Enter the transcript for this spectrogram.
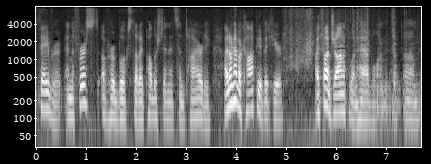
favorite, and the first of her books that I published in its entirety. I don't have a copy of it here. I thought Jonathan would have one, but, um,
